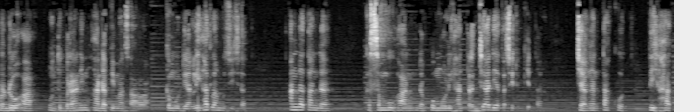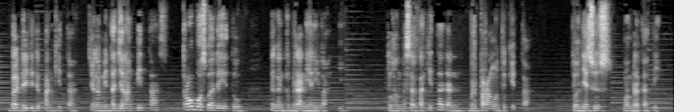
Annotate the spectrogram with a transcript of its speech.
Berdoa untuk berani menghadapi masalah, kemudian lihatlah mukjizat, tanda-tanda kesembuhan dan pemulihan terjadi atas hidup kita. Jangan takut, lihat badai di depan kita. Jangan minta jalan pintas, terobos badai itu dengan keberanian ilahi. Tuhan beserta kita dan berperang untuk kita. Tuhan Yesus memberkati.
